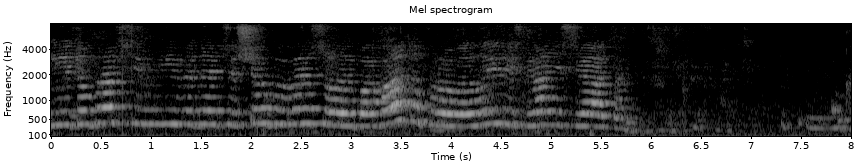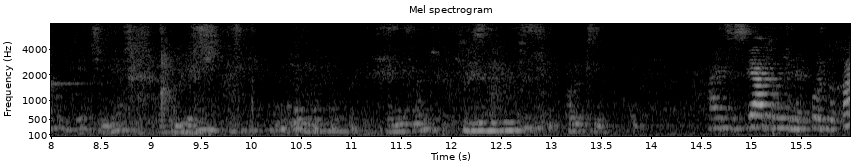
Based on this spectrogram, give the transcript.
і добра в сім'ї ведеться, щоб весело і багато провели різдвяні свята. А це свято лине в кожну хату,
